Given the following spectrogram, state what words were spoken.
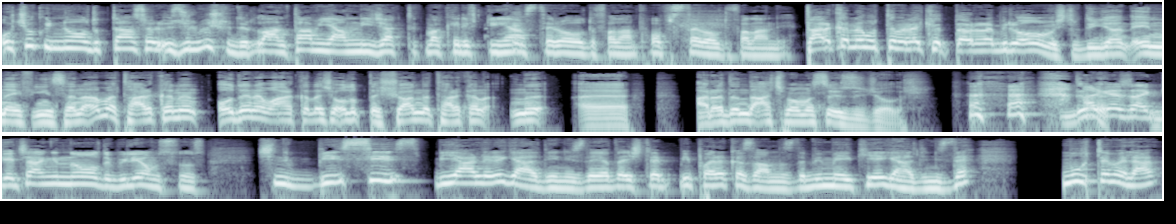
O çok ünlü olduktan sonra üzülmüş müdür? Lan tam yanlayacaktık bak herif dünya starı oldu falan popstar oldu falan diye. Tarkan'a muhtemelen kötü davranan biri olmamıştır. Dünyanın en naif insanı ama Tarkan'ın o dönem arkadaşı olup da şu anda Tarkan'ı e, aradığında açmaması üzücü olur. Arkadaşlar geçen gün ne oldu biliyor musunuz? Şimdi bir, siz bir yerlere geldiğinizde ya da işte bir para kazandığınızda bir mevkiye geldiğinizde muhtemelen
